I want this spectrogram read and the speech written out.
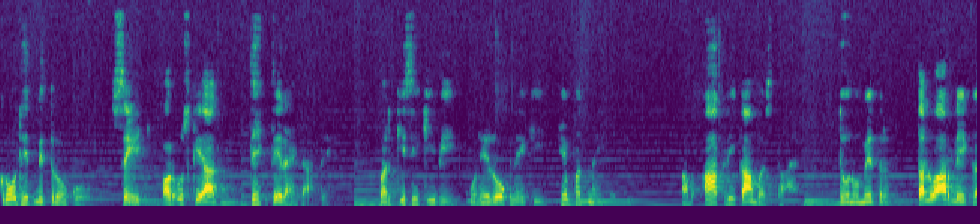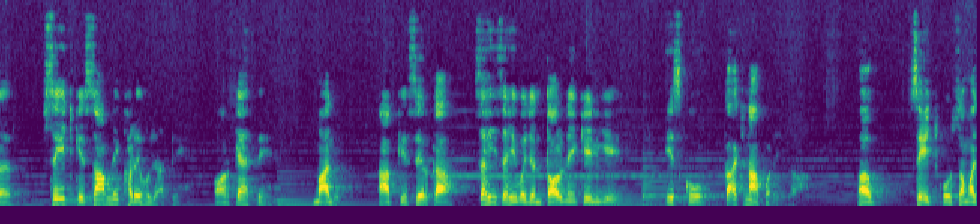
क्रोधित मित्रों को सेठ और उसके आदमी देखते रह जाते हैं, पर किसी की भी उन्हें रोकने की हिम्मत नहीं होती। अब आखिरी काम बचता है। दोनों मित्र तलवार लेकर सेठ के सामने खड़े हो जाते हैं। और कहते हैं, मालिक, आपके सिर का सही सही वज़न तोलने के लिए इसको काटना पड़ेगा। अब सेठ को समझ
